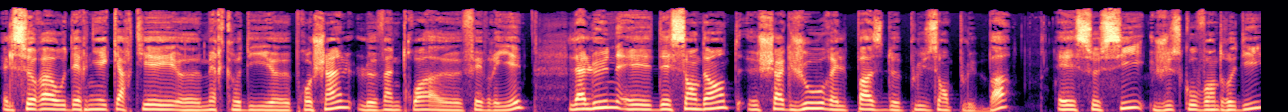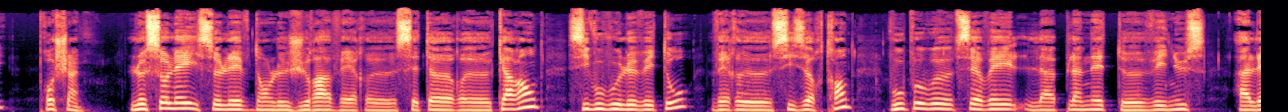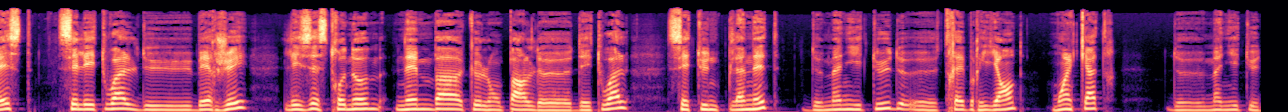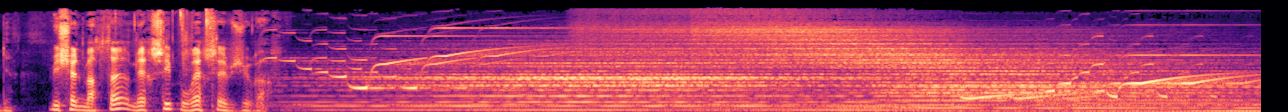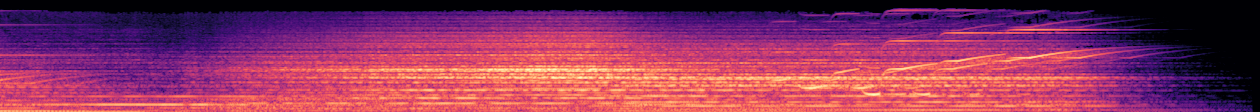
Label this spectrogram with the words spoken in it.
Elle sera au dernier quartier euh, mercredi prochain, le 23 février. La Lune est descendante. Chaque jour, elle passe de plus en plus bas, et ceci jusqu'au vendredi prochain. Le soleil se lève dans le Jura vers 7h40. Si vous vous levez tôt, vers 6h30, vous pouvez observer la planète Vénus à l'est c'est l'étoile du berger. Les astronomes n'aiment pas que l'on parle d'étoile. C'est une planète de magnitude euh, très brillante, moins 4 de magnitude. Michel Martin, merci pour RCF Jura.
